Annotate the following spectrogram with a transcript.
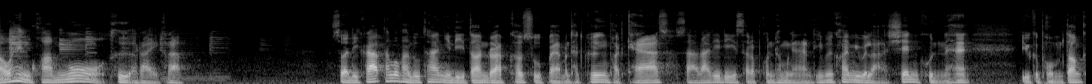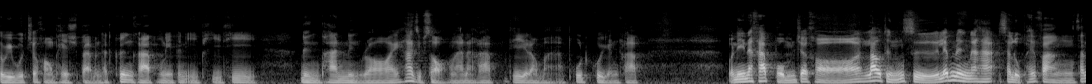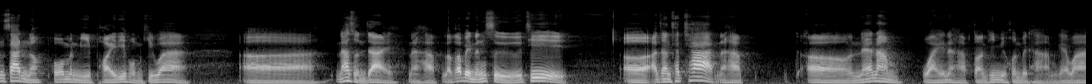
เขาแห่งความโง่คืออะไรครับ สวัสดีครับ ท่านผู้ฟังทุกท่านยินดีต้อนรับเข้าสู่แปดบรรทัดครึ่งพอดแคสต์สาระดีๆสำหรับคนทำงานที่ไม่ค่อยมีเวลาเช่นคุณนะฮะ อยู่กับผมต้องกวีวุฒิเจ้าของเพจแบรรทัดครึ่งครับครั้งนี้เป็น EP ที่ 1152 แล้วนะครับ ที่เรามาพูดคุยกันครับ วันนี้นะครับผมจะขอเล่าถึงหนังสือเล่มหนึ่งนะฮะสรุปให้ฟังสั้นๆเนาะเพราะว่ามันมีพอยที่ผมคิดว่าน่าสนใจนะครับแล้วก็เป็นหนังสือที่อาจารย์ชัดชาตินะครับ แนะนำไว้นะครับ ตอนที่มีคนไปถามแกว่า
